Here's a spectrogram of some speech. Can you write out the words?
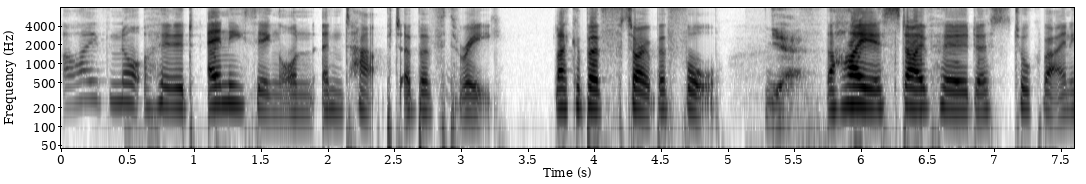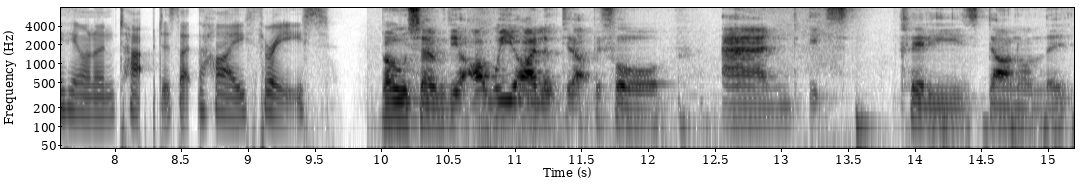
I've not heard anything on Untappd above three. Like above, sorry, above four. Yeah, The highest I've heard us talk about anything on Untappd is like the high threes. But also the uh, we I looked it up before, and it's clearly is done on the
